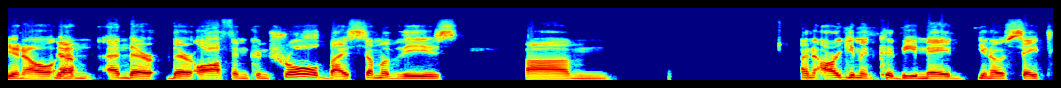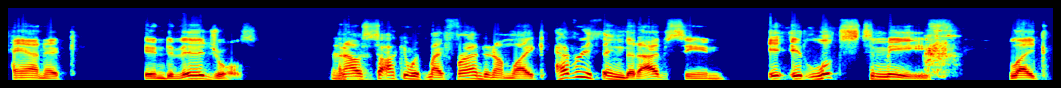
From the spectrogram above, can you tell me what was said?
you know, Yeah. and and they're they're often controlled by some of these um an argument could be made, you know, satanic individuals. And I was talking with my friend, and I'm like, everything that I've seen, it, it looks to me like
